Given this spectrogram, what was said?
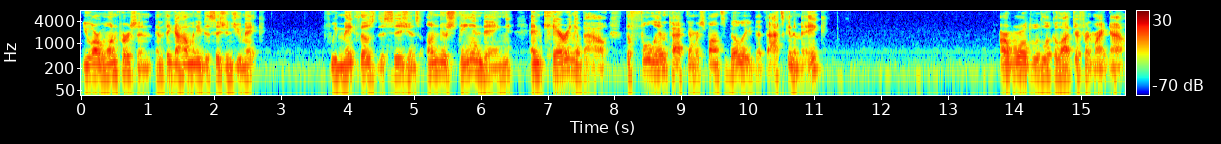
You are one person, and think of how many decisions you make. If we make those decisions, understanding and caring about the full impact and responsibility that that's going to make, our world would look a lot different right now.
